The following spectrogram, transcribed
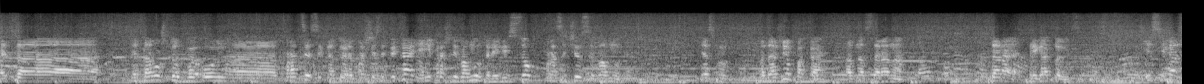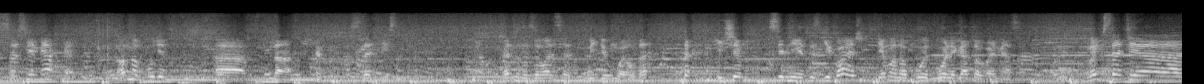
Это для того, чтобы он, э, процессы, которые прошли запекание, они прошли вовнутрь, и весь сок просочился вовнутрь. Сейчас мы подождем, пока одна сторона, вторая приготовится. Если мясо совсем мягкое, оно будет, э, да, статист. Это называется medium well, да? И чем сильнее ты сгибаешь, тем оно будет более готовое мясо. Мы, кстати, э,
